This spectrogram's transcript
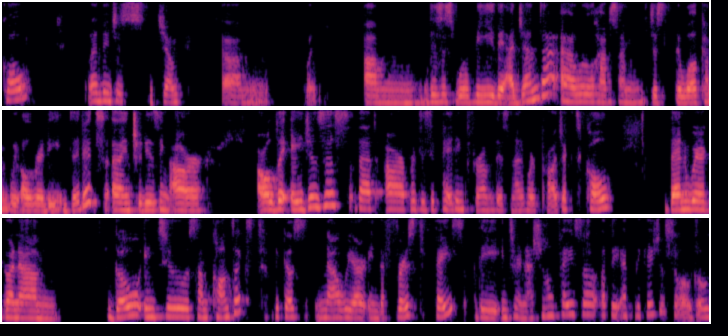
call. Let me just jump um, with um, this is will be the agenda. Uh, we'll have some just the welcome. We already did it, uh, introducing our all the agencies that are participating from this network project call. Then we're gonna um, go into some context because now we are in the first phase, the international phase of, of the application. So I'll go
